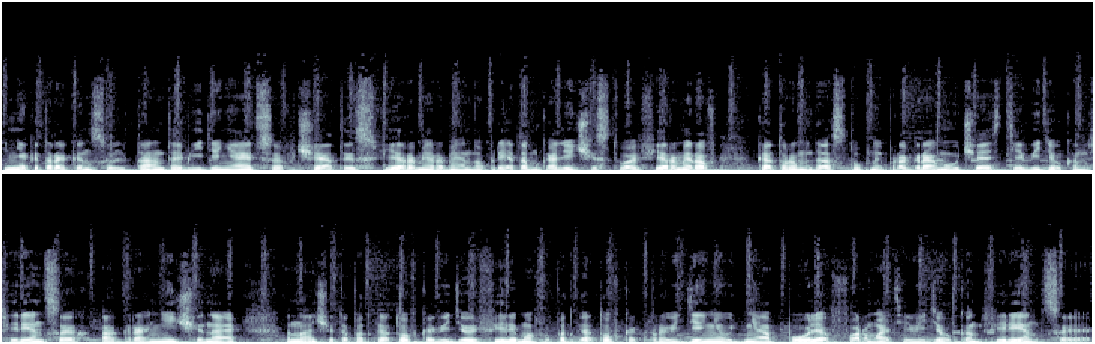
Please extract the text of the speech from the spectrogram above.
Некоторые консультанты объединяются в чаты с фермерами, но при этом количество фермеров, которым доступны программы участия в видеоконференциях, ограничено. Начата подготовка видеофильмов и подготовка к проведению Дня поля в формате видеоконференции.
